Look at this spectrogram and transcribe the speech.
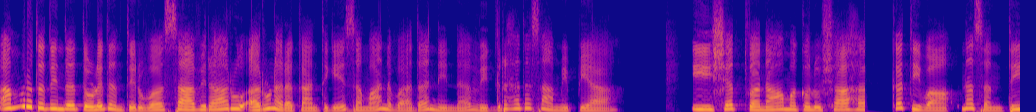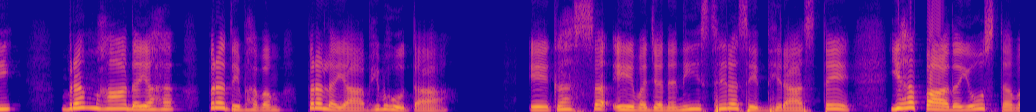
ಅಮೃತದಿಂದ ತೊಳೆದಂತಿರುವ ಸಾವಿರಾರು ಅರುಣರ ಕಾಂತಿಗೆ ಸಮಾನವಾದ ನಿನ್ನ ವಿಗ್ರಹದ ಸಾಮೀಪ್ಯ. ಈಶತ್ವ ನಾಮಕಲುಷಾಹ ಕತಿವಾ ನ ಸಂತಿ ಬ್ರಹ್ಮಾದಯ ಪ್ರತಿಭವಂ ಪ್ರಲಯಾಭಿಭೂತ. ಏಕ ಸ ಏವ ಜನನಿ ಸ್ಥಿರಸಿದ್ಧಿರಾಸ್ತೆ ಯಹ ಪಾದಯೋಸ್ತವ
